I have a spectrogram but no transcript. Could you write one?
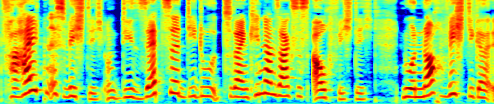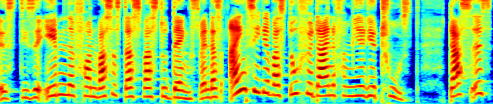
Verhalten ist wichtig und die Sätze, die du zu deinen Kindern sagst, ist auch wichtig. Nur noch wichtiger ist diese Ebene von, was ist das, was du denkst. Wenn das Einzige, was du für deine Familie tust, das ist,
